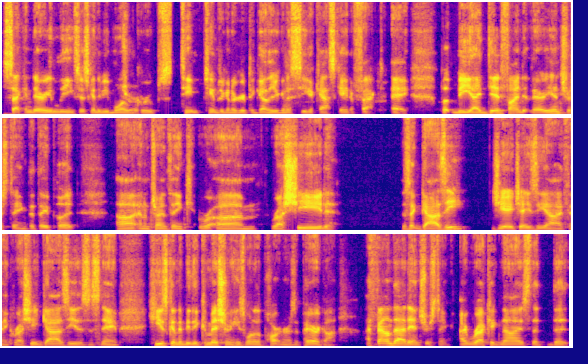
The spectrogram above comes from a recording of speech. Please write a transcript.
secondary leagues. There's going to be more Sure. groups, team, teams are going to group together. You're going to see a cascade effect. A, but B, I did find it very interesting that they put, uh, and I'm trying to think, um, Rashid, is it Ghazi? G H A Z I, I think. Rashid Ghazi is his name. He's going to be the commissioner. He's one of the partners at Paragon. I found that interesting. I recognize that the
